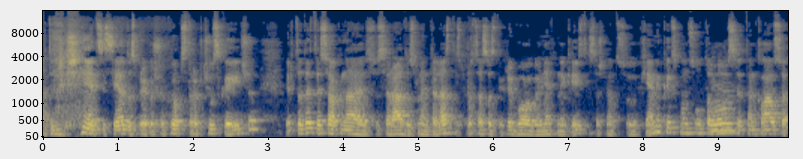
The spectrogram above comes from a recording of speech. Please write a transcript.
atvirkščiai atsisėdus prie kažkokių abstrakčių skaičių. Ir tada tiesiog, na, susiradus lenteles, tas procesas tikrai buvo ganėtinai keistas. Aš net su chemikais konsultavausi, mhm. ten klausiu,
